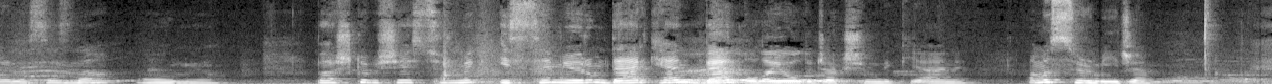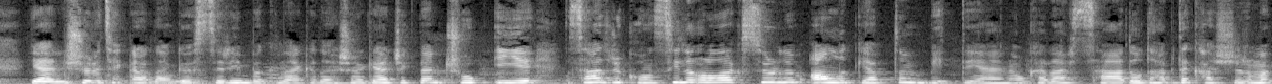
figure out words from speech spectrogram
Aynasız da olmuyor. Başka bir şey sürmek istemiyorum derken ben olayı olacak şimdilik yani. Ama sürmeyeceğim. Yani şöyle tekrardan göstereyim. Bakın arkadaşlar gerçekten çok iyi. Sadece concealer olarak sürdüm. Anlık yaptım. Bitti yani. O kadar sade. O daha bir de kaşlarımı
